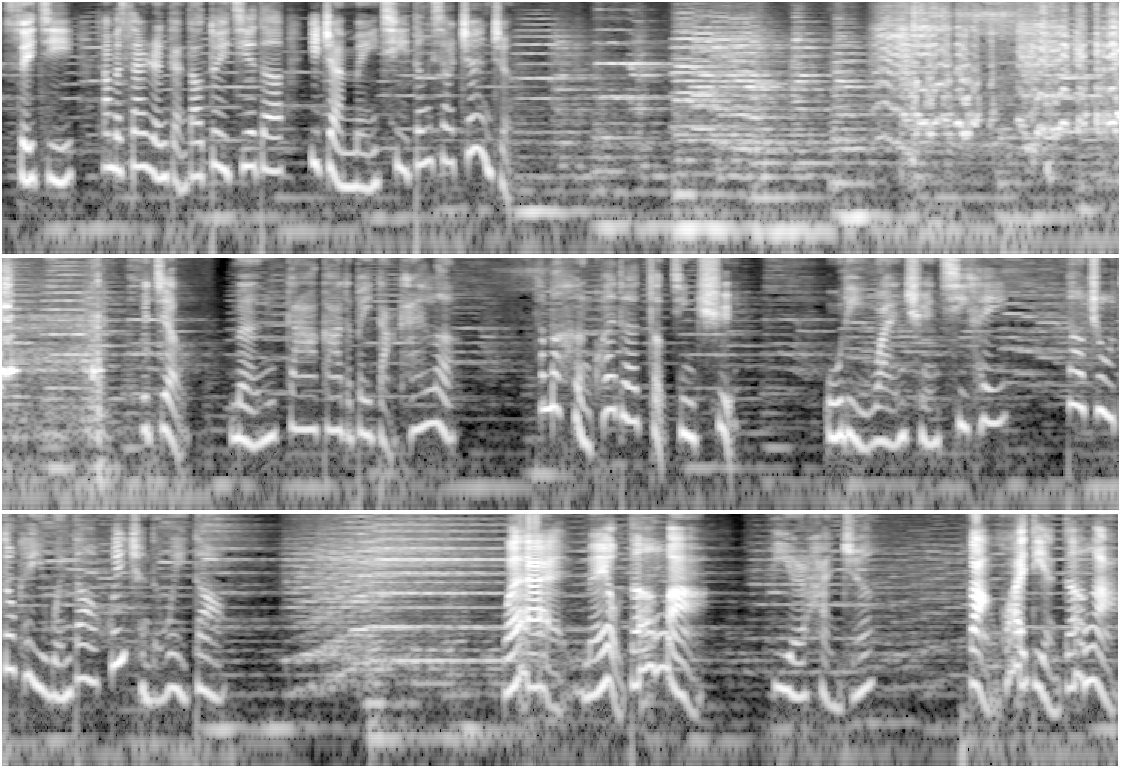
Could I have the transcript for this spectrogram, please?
随即他们三人赶到对街的一盏煤气灯下站着。不久，门嘎嘎的被打开了，他们很快的走进去。屋里完全漆黑，到处都可以闻到灰尘的味道。喂，没有灯吗？碧尔喊着：“赶快点灯啊，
